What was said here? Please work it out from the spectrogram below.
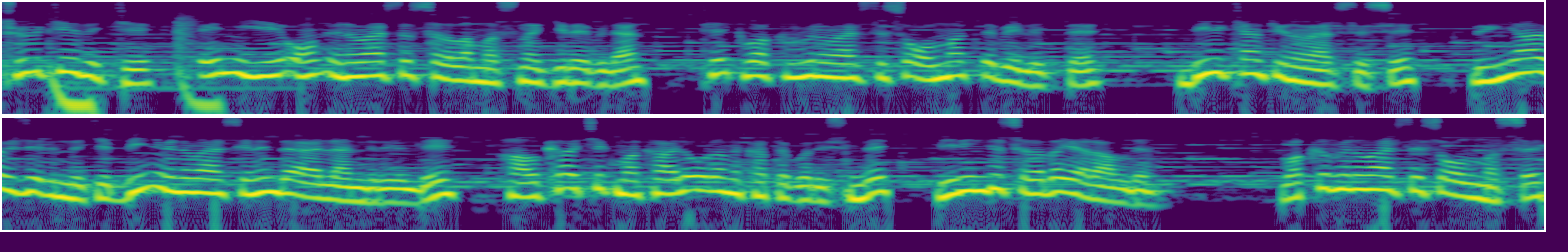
Türkiye'deki en iyi 10 üniversite sıralamasına girebilen tek vakıf üniversitesi olmakla birlikte Bilkent Üniversitesi, dünya üzerindeki 1000 üniversitenin değerlendirildiği halka açık makale oranı kategorisinde birinci sırada yer aldı. Vakıf üniversitesi olması,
